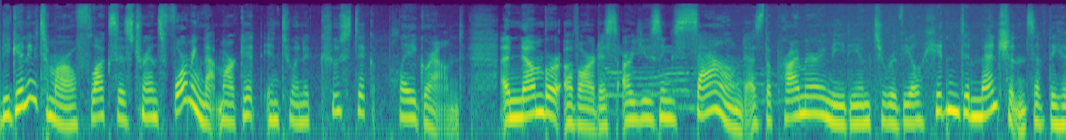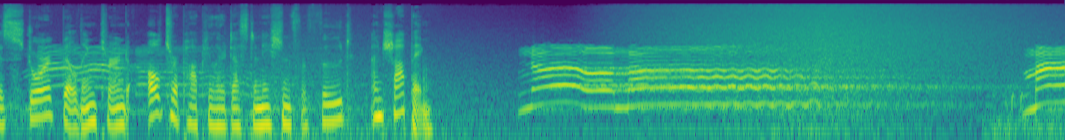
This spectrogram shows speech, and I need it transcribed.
Beginning tomorrow, Flux is transforming that market into an acoustic playground. A number of artists are using sound as the primary medium to reveal hidden dimensions of the historic building turned ultra popular destination for food and shopping. No, no, my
